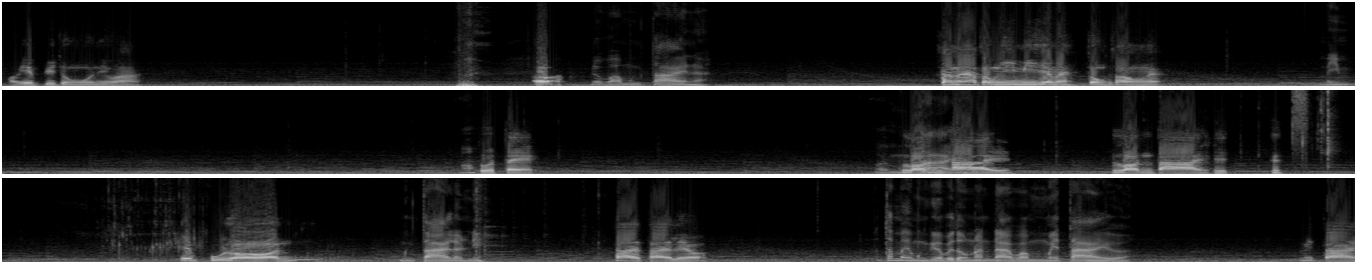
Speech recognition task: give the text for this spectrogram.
เอาเอฟอยู่ตรงนู้นนี่หว่า เออระวังมึงตายนะข้างหน้าตรงนี้มีใช่ไหมตรงช่องนะไม่ตัวแตกเอ้ยมึงหลอนตาย หลอนตาย เอฟกูหลอน มึงตายแล้วนี่ใช่ตายแล้วแล้วทำไมมึงเดินไปตรงนั้นได้วะมึงไม่ตายเหรอ ไม่ตาย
